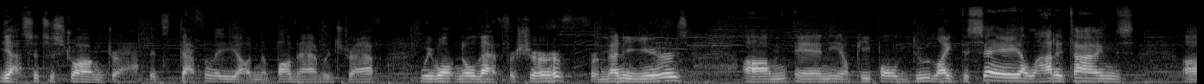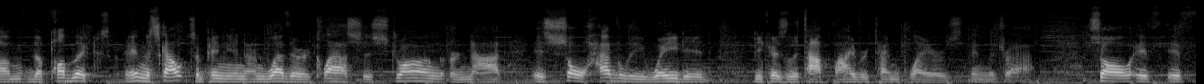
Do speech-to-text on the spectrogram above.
Yes, it's a strong draft. It's definitely an above average draft. We won't know that for sure for many years. Um, and you know, people do like to say a lot of times um, the public and the scouts' opinion on whether a class is strong or not is so heavily weighted because of the top five or ten players in the draft. So if, if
